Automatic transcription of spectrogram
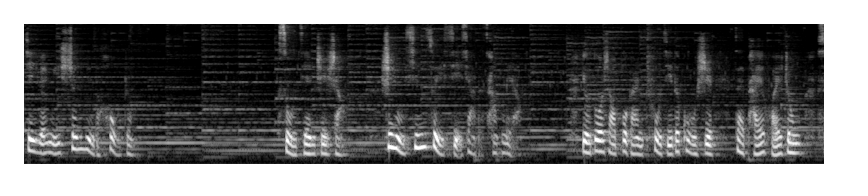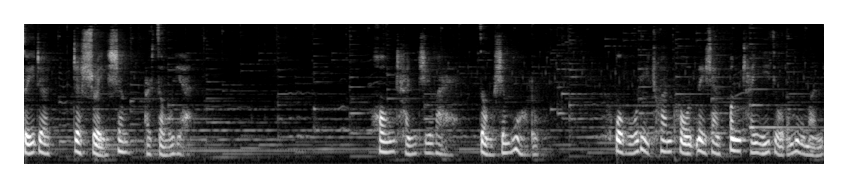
皆源于生命的厚重？素笺之上，是用心碎写下的苍凉。有多少不敢触及的故事，在徘徊中，随着这水声而走远？红尘之外总是陌路，我无力穿透那扇风尘已久的木门，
